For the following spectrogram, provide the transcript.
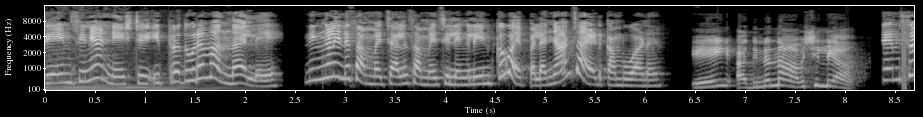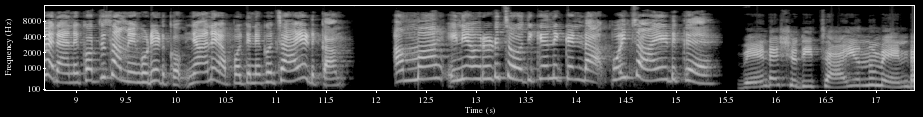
ജെയിംസിനെ അന്വേഷിച്ച് ഇത്ര ദൂരം വന്നല്ലേ നിങ്ങൾ എന്നെ സമ്മതിച്ചാലും സമ്മതിച്ചില്ലെങ്കിലും എനിക്ക് കുഴപ്പമില്ല. ഞാൻ ചായ എടുക്കാൻ പോവാണ്. ഏയ് അതിനൊന്നും ആവശ്യമില്ല. ജെയിംസ് വരാന് കുറച്ച് സമയം കൂടി എടുക്കും. ഞാൻ അപ്പോഴത്തേക്ക് ചായ എടുക്കാം. അമ്മ ഇനി അവരോട് ചോദിക്കാൻ നിൽക്കണ്ട. പോയി ചായ എടുക്ക്. വേണ്ട അശ്വതി ചായയൊന്നും വേണ്ട.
